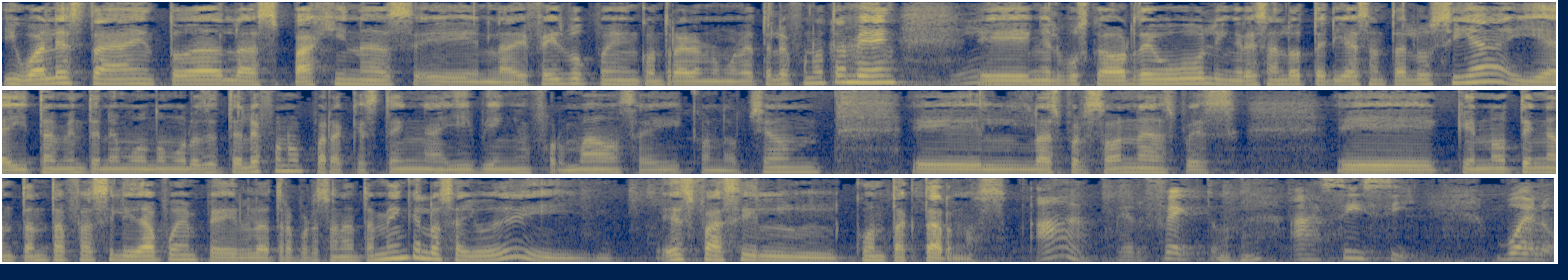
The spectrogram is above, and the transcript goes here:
Igual está en todas las páginas, eh, en la de Facebook pueden encontrar el número de teléfono también. Eh, en el buscador de Google ingresan Lotería Santa Lucía y ahí también tenemos números de teléfono para que estén ahí bien informados ahí con la opción. Eh, las personas pues que no tengan tanta facilidad pueden pedirle a otra persona también que los ayude y es fácil contactarnos. Ah, perfecto. Así sí. Bueno,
